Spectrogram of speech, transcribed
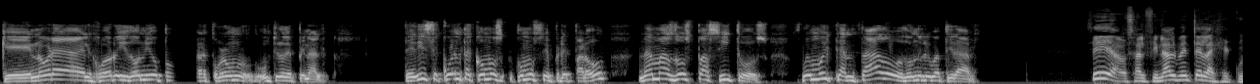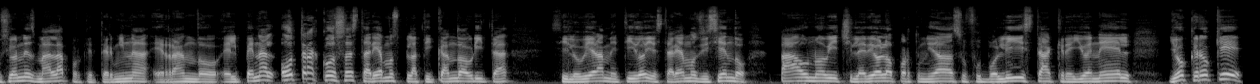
que no era el jugador idóneo para cobrar un, tiro de penal. ¿Te diste cuenta cómo, cómo se preparó? Nada más dos pasitos. Fue muy cantado dónde lo iba a tirar. Sí, o sea, al finalmente la ejecución es mala porque termina errando el penal. Otra cosa estaríamos platicando ahorita si lo hubiera metido y estaríamos diciendo, Paunovic le dio la oportunidad a su futbolista, creyó en él. Yo creo que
